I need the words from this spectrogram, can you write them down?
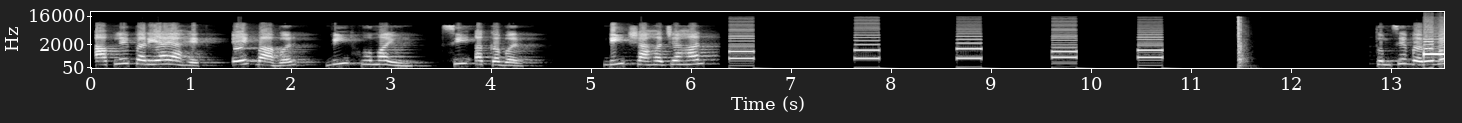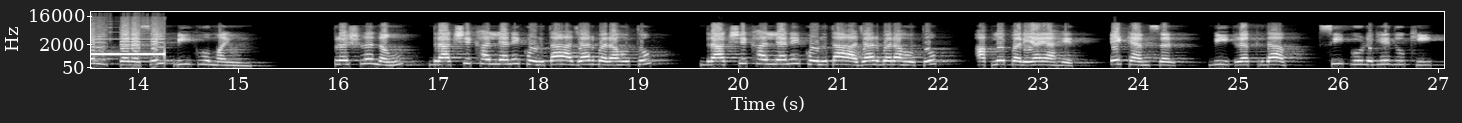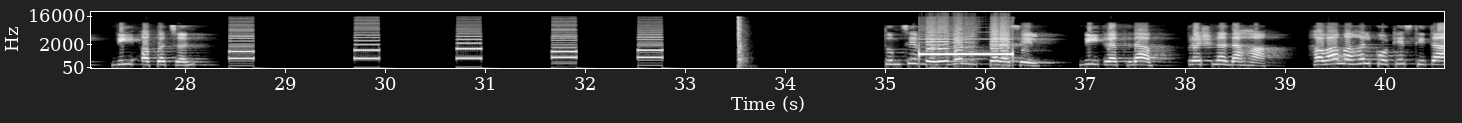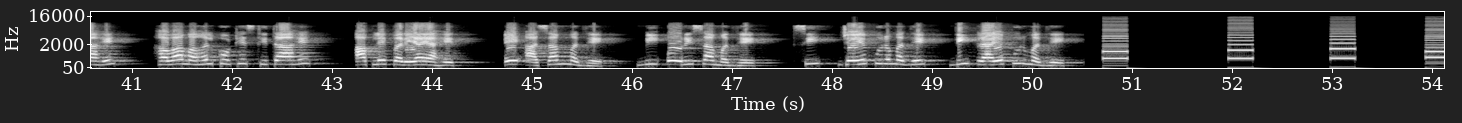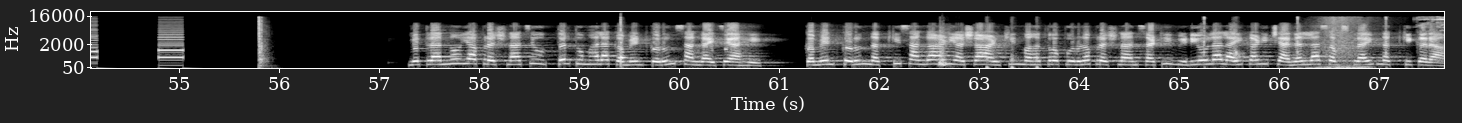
आपले पर्याय आहेत. A Babur B Humayun C Akbar D Shah Jahan. तुमचे बरोबर उत्तर असेल बी हुमायून. प्रश्न नऊ द्राक्षे खाल्ल्याने कोणता आजार बरा होतो? द्राक्षे खाल्ल्याने कोणता आजार बरा होतो? आपले पर्याय आहेत. ए कॅन्सर बी रक्तदाब सी गुडघेदुखी डी अपचन. तुमचे बरोबर उत्तर असेल. बी रथदाब प्रश्न दहा. हवा महल कोठे स्थित आहे? हवा महल कोठे स्थित आहे? आपले पर्याय आहेत. ए आसाममध्ये बी ओरिसा मध्ये सी जयपूरमध्ये डी रायपूरमध्ये मित्रांनो या प्रश्नाचे उत्तर तुम्हाला कमेंट करून सांगायचे आहे. कमेंट करून नक्की सांगा आणि अशा आणखीन महत्त्वपूर्ण प्रश्नांसाठी व्हिडिओला लाईक आणि चॅनलला सबस्क्राईब नक्की करा.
